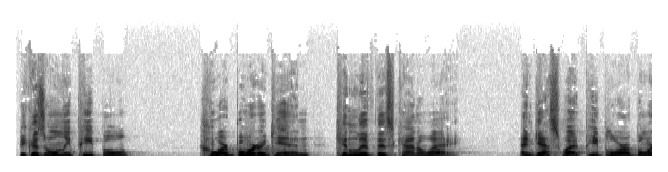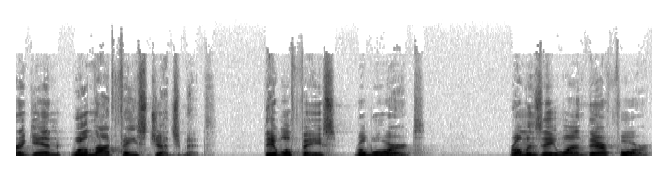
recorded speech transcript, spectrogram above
Because only people who are born again can live this kind of way. And guess what? People who are born again will not face judgment. They will face rewards. Romans 8 1. Therefore,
